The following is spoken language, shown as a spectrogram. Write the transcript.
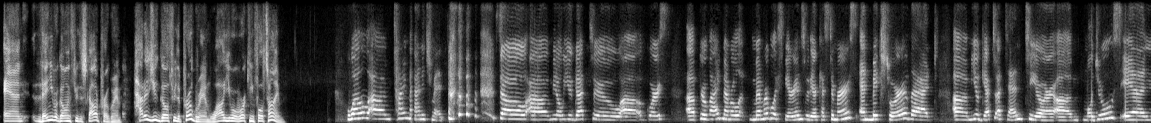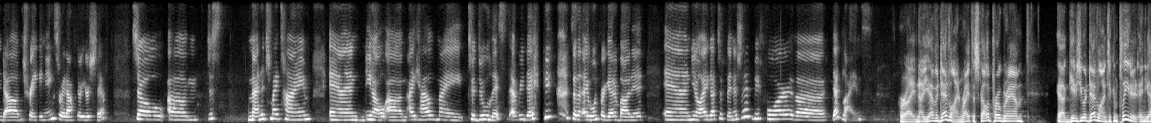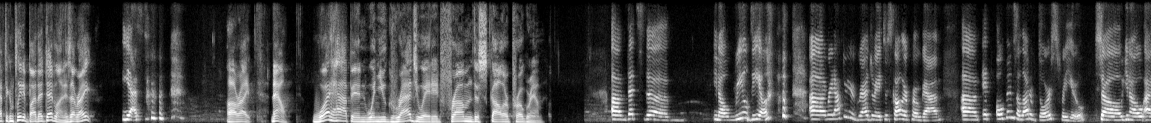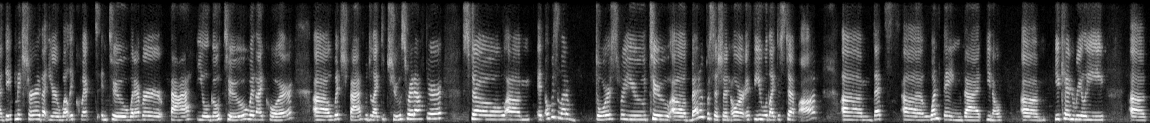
And then you were going through the scholar program. How did you go through the program while you were working full time? Well, um, time management. so, um, you know, you got to, uh, of course, uh, provide memorable, memorable experience with your customers and make sure that um, you get to attend to your um, modules and um, trainings right after your shift. So, um, just manage my time and you know um, i have my to-do list every day so that i won't forget about it and you know i got to finish it before the deadlines. Right. Now you have a deadline right? The scholar program uh, gives you a deadline to complete it and you have to complete it by that deadline. Is that right? Yes. All right. Now what happened when you graduated from the scholar program? Um, that's the you know real deal. Uh, right after you graduate to scholar program um, it opens a lot of doors for you. So, you know, uh, they make sure that you're well equipped into whatever path you'll go to with iQor. Uh, which path would you like to choose right after? So um, it opens a lot of doors for you to a better position, or if you would like to step up, um, that's uh, one thing that you know um, you can really uh,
